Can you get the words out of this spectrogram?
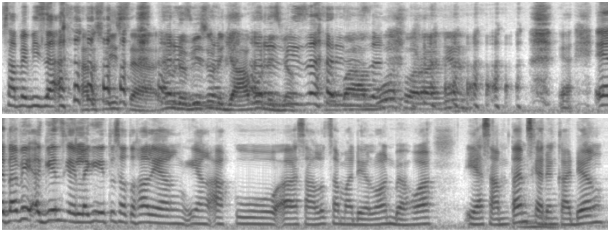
sampai bisa. harus bisa ini Harus udah bisa, bisa. udah jago Harus udah jago. bisa, harus bisa. bagus suaranya ya. ya tapi again sekali lagi itu satu hal yang yang aku uh, salut sama Delon bahwa ya sometimes kadang-kadang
